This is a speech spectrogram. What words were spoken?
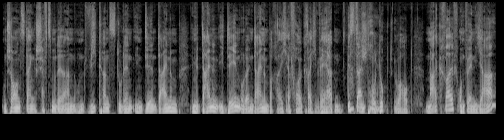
und schauen uns dein Geschäftsmodell an und wie kannst du denn in dir, in deinem, mit deinen Ideen oder in deinem Bereich erfolgreich werden? Ist dein Ah, verstehe. Produkt überhaupt marktreif? Und wenn ja,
